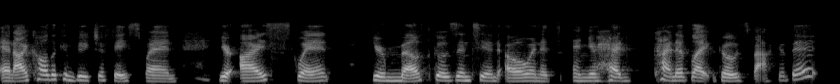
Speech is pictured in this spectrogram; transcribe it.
And I call the kombucha face when your eyes squint, your mouth goes into an O and it's and your head kind of like goes back a bit.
